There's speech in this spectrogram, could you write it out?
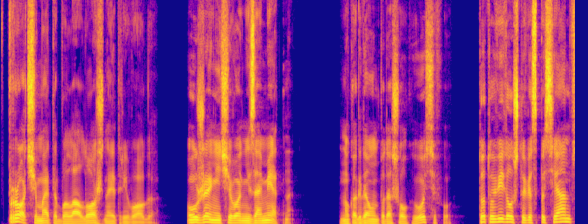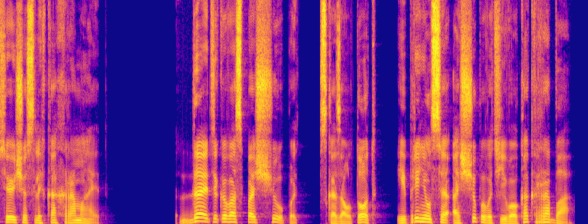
Впрочем, это была ложная тревога. Уже ничего не заметно». Но когда он подошел к Иосифу, тот увидел, что Веспасиан все еще слегка хромает. «Дайте-ка вас пощупать», — сказал тот, и принялся ощупывать его, как раба.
